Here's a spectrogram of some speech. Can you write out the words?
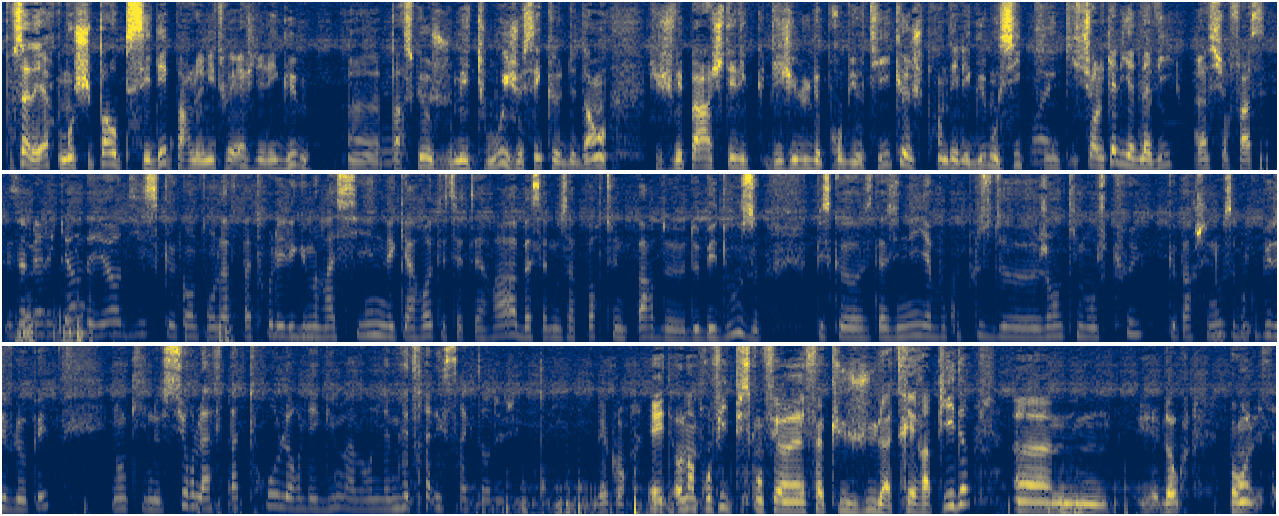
Pour ça d'ailleurs que moi je suis pas obsédé par le nettoyage des légumes. euh, parce que je mets tout et je sais que dedans, je vais pas acheter des, des gélules de probiotiques, je prends des légumes aussi qui- Ouais. qui- sur lesquels il y a de la vie à la surface. Les Américains d'ailleurs disent que quand on lave pas trop les légumes racines, les carottes, etc., bah, ça nous apporte une part de, de B12, puisque aux États-Unis il y a beaucoup plus de gens qui mangent cru que par chez nous, c'est beaucoup plus développé. Donc ils ne surlavent pas trop leurs légumes avant de les mettre à l'extracteur de jus. D'accord. Et on en profite puisqu'on fait un FAQ jus là très rapide. Euh, donc bon, Ça,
